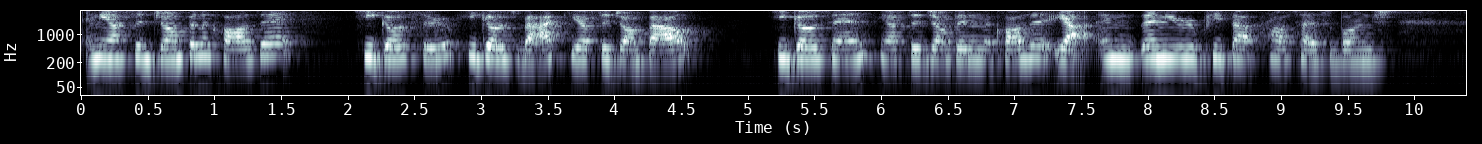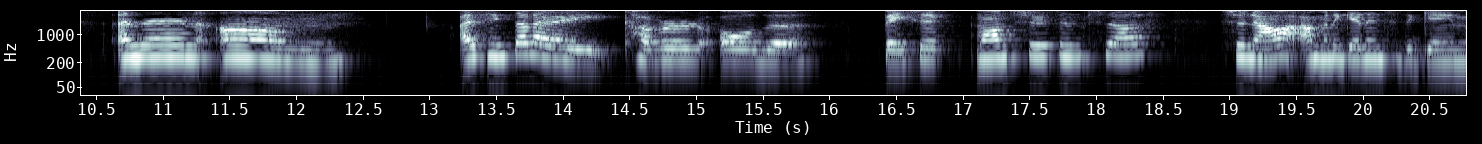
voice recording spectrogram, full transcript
and you have to jump in a closet. He goes through, he goes back, you have to jump out. He goes in, you have to jump in the closet. Yeah, and then you repeat that process a bunch. And then um I think that I covered all the basic monsters and stuff. So now I'm going to get into the game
